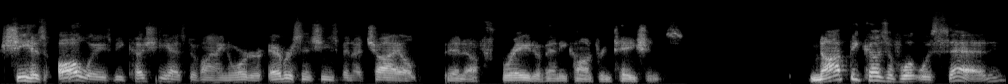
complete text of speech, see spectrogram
She has always, because she has divine order, ever since she's been a child, been afraid of any confrontations. Not because of what was said,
